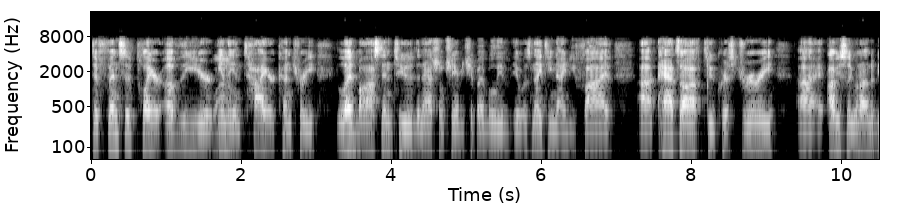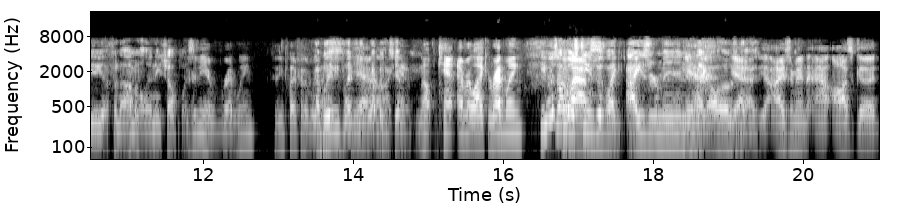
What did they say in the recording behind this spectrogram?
Defensive Player of the Year in the entire country. Led Boston to the national championship. I believe it was 1995. Uh, hats off to Chris Drury. Uh, obviously went on to be a phenomenal NHL player. Isn't he a Red Wing? Did he play for the I believe he played for the Red oh, Wings, I yeah. can't, Nope, can't ever like a Red Wing. He was on Go those teams with like Yzerman and like all those yeah, guys. Yeah, Yzerman, Osgood.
